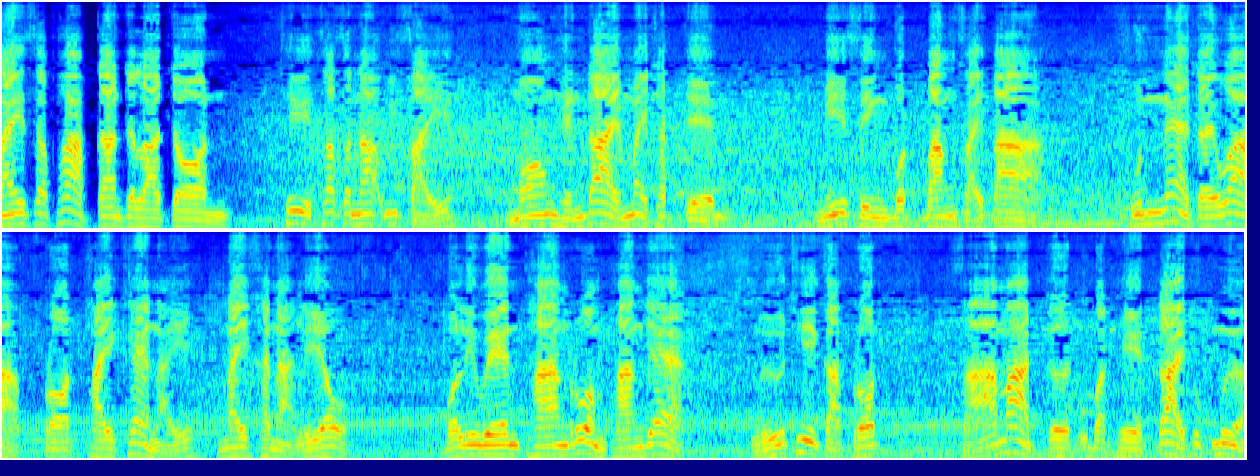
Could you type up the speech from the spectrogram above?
ในสภาพการจราจรที่ทัศนวิสัยมองเห็นได้ไม่ชัดเจน มีสิ่งบดบังสายตา คุณแน่ใจว่าปลอดภัยแค่ไหนในขณะเลี้ยว บริเวณทางร่วมทางแยก หรือที่กับรถ สามารถเกิดอุบัติเหตุได้ทุกเมื่อ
